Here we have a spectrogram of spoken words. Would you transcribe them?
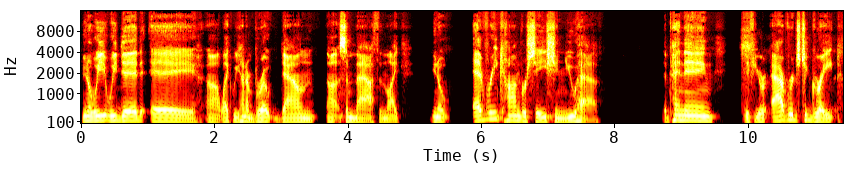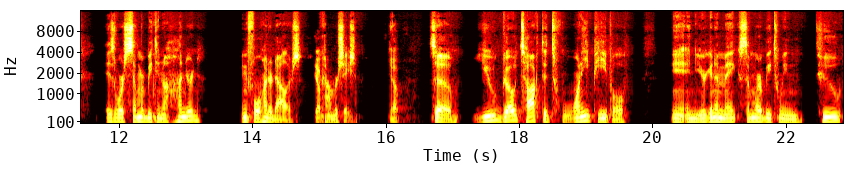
you know, we we did a uh, like we kind of broke down uh, some math and like you know every conversation you have, depending if you're average to great, is worth somewhere between a hundred and four hundred dollars yep. conversation. Yep. So you go talk to twenty people, and, you're going to make somewhere between two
